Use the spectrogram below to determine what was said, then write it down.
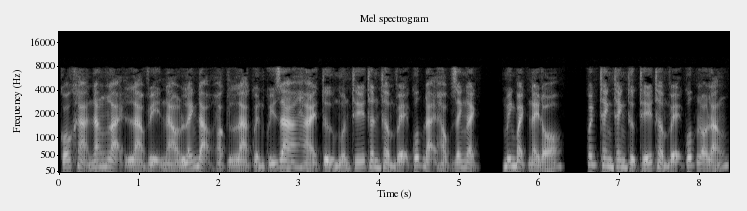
Có khả năng lại là vị nào lãnh đạo hoặc là quyền quý gia hải tử muốn thế thân thẩm vệ quốc đại học danh lạch, minh bạch này đó, Quách Thanh Thanh thực thế thẩm vệ quốc lo lắng.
